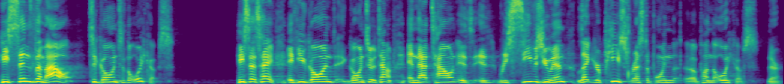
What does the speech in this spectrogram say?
He sends them out to go into the oikos. He says, Hey, if you go, in, go into a town and that town is, is receives you in, let your peace rest upon, upon the oikos there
